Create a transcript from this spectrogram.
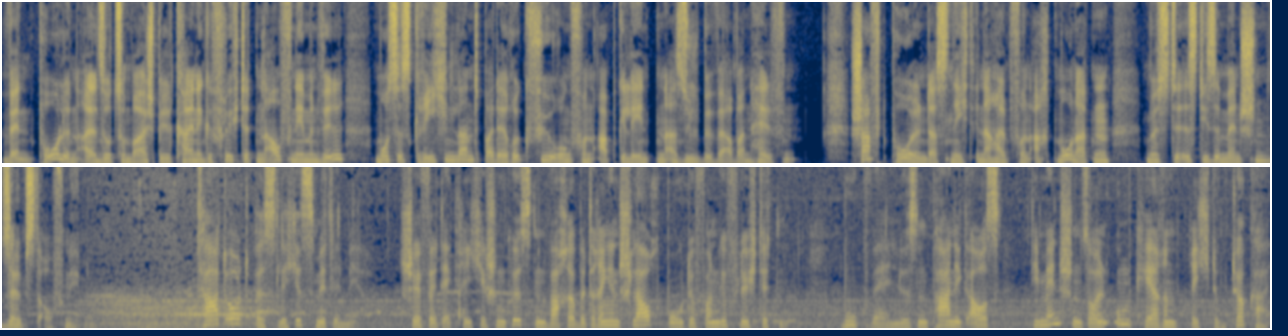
Wenn Polen also zum Beispiel keine Geflüchteten aufnehmen will, muss es Griechenland bei der Rückführung von abgelehnten Asylbewerbern helfen. Schafft Polen das nicht innerhalb von acht Monaten, müsste es diese Menschen selbst aufnehmen. Tatort östliches Mittelmeer. Schiffe der griechischen Küstenwache bedrängen Schlauchboote von Geflüchteten. Bugwellen lösen Panik aus. Die Menschen sollen umkehren Richtung Türkei.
